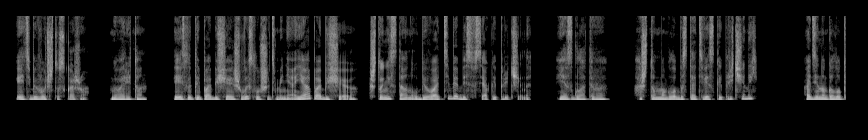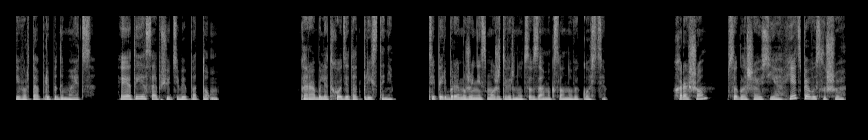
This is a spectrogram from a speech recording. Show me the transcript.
«Я тебе вот что скажу», — говорит он. «Если ты пообещаешь выслушать меня, я пообещаю, что не стану убивать тебя без всякой причины». Я сглатываю. А что могло бы стать веской причиной? Один уголок его рта приподнимается. «Это я сообщу тебе потом. Корабль отходит от пристани. Теперь Брэм уже не сможет вернуться в замок Слоновой Кости. «Хорошо», — соглашаюсь я, — «я тебя выслушаю».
